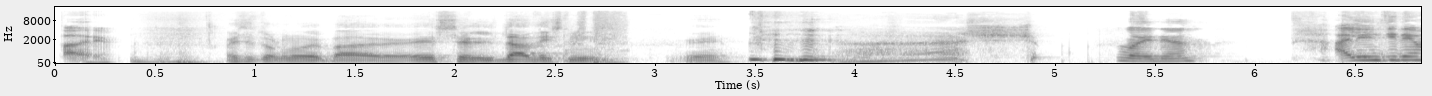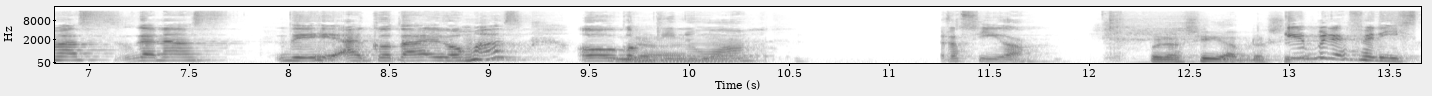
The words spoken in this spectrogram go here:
padre. ese estornudo de padre. Es el Daddy Sniff. Eh. Ah, Bueno, ¿alguien tiene más ganas de acotar algo más o No, continúo? no. Prosigo. Prosiga, ¿Qué prosiga. preferís?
